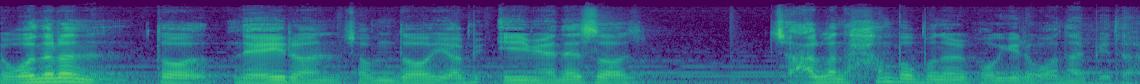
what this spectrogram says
오늘은 또 내일은 좀 더 이면에서 작은 한 부분을 보기를 원합니다.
